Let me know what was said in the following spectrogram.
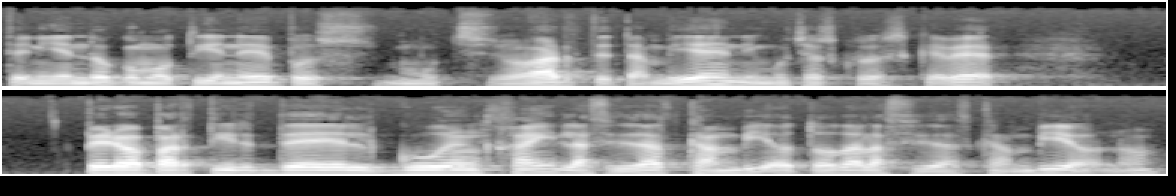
Teniendo como tiene pues, mucho arte también y muchas cosas que ver. Pero a partir del Guggenheim la ciudad cambió, toda la ciudad cambió, ¿no?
